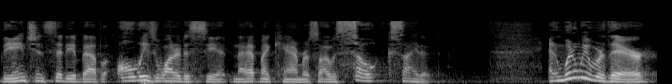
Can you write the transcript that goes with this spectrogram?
the ancient city of Babylon. Always wanted to see it, and I had my camera, so I was so excited. And when we were there,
